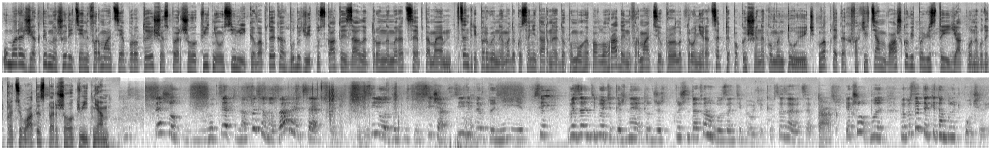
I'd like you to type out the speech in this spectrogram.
У мережі активно шириться інформація про те, що з 1 квітня усі ліки в аптеках будуть відпускатись за електронними рецептами. В центрі первинної медико-санітарної допомоги Павлограда інформацію про електронні рецепти поки що не коментують. В аптеках фахівцям важко відповісти, як вони будуть працювати з 1 квітня. Те, що в рецепті написано за рецептом. Всі, от, допустим, зараз всі гіпертонії, всі без антибіотики ж не тут же ж точно так само було з антибіотики. Все за рецептом. Так. Якщо будуть, ви представте, які там будуть очереді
